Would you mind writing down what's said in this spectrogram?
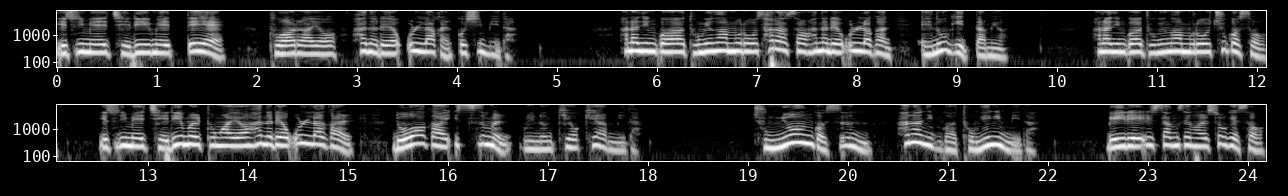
예수님의 재림의 때에 부활하여 하늘에 올라갈 것입니다. 하나님과 동행함으로 살아서 하늘에 올라간 에녹이 있다면 하나님과 동행함으로 죽어서 예수님의 재림을 통하여 하늘에 올라갈 노아가 있음을 우리는 기억해야 합니다. 중요한 것은 하나님과 동행입니다. 매일의 일상생활 속에서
